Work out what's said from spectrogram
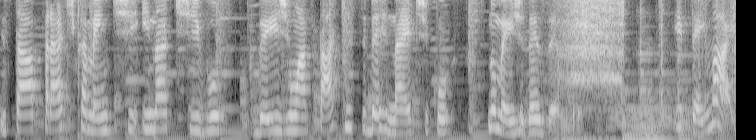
está praticamente inativo desde um ataque cibernético no mês de dezembro. E tem mais.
